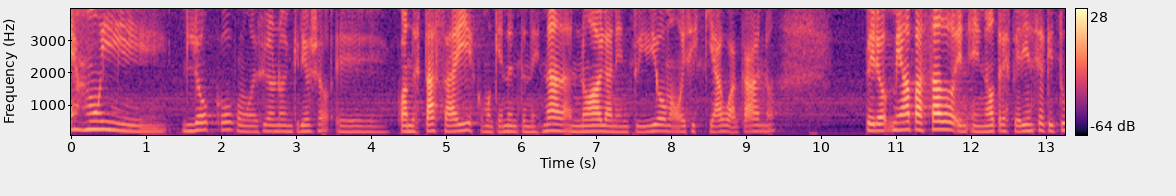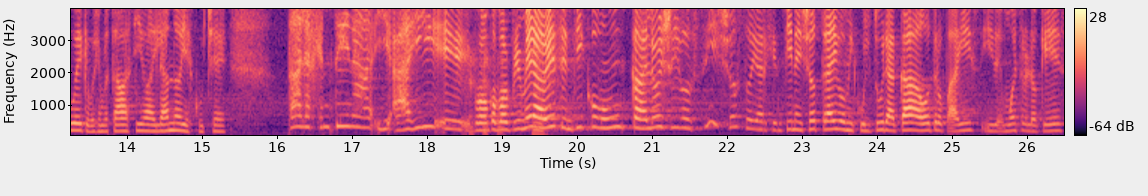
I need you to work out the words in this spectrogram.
Es muy loco, como decirlo no en criollo. eh, cuando estás ahí es como que no entendés nada, no hablan en tu idioma o decís qué hago acá, ¿no? Pero me ha pasado en, en otra experiencia que tuve, que por ejemplo estaba así bailando y escuché, dale Argentina, y ahí, eh, como por primera vez sentí como un calor, yo digo, sí, yo soy argentina y yo traigo mi cultura acá a otro país y demuestro lo que es,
